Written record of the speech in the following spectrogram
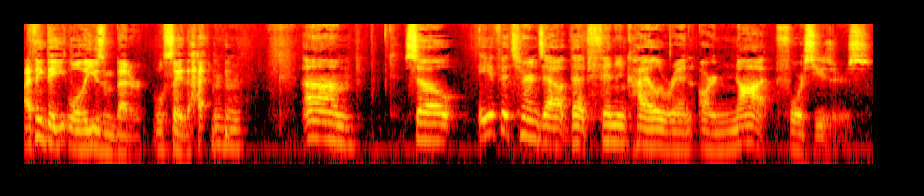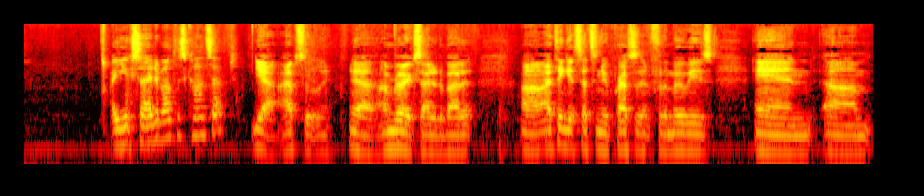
I think they well they use them better. We'll say that. Um, so if it turns out that Finn and Kylo Ren are not Force users, are you excited about this concept? Yeah, absolutely. Yeah, I'm very excited about it. Uh, I think it sets a new precedent for the movies and um,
